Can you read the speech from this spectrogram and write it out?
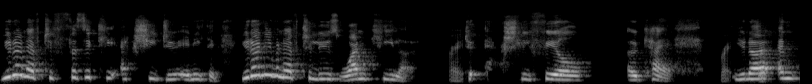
you don't have to physically actually do anything. You don't even have to lose one kilo right. to actually feel okay. Right. You know, and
